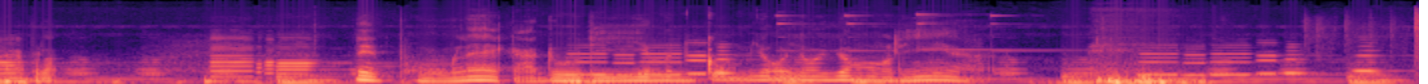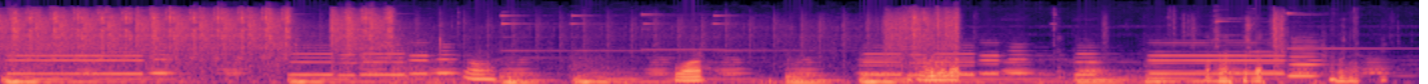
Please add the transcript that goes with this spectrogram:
หายไปละเน็ตผมแรกอะดูดีมันก้มย่อย่อย่อเนี่ยโอ้วัดอะไรไป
